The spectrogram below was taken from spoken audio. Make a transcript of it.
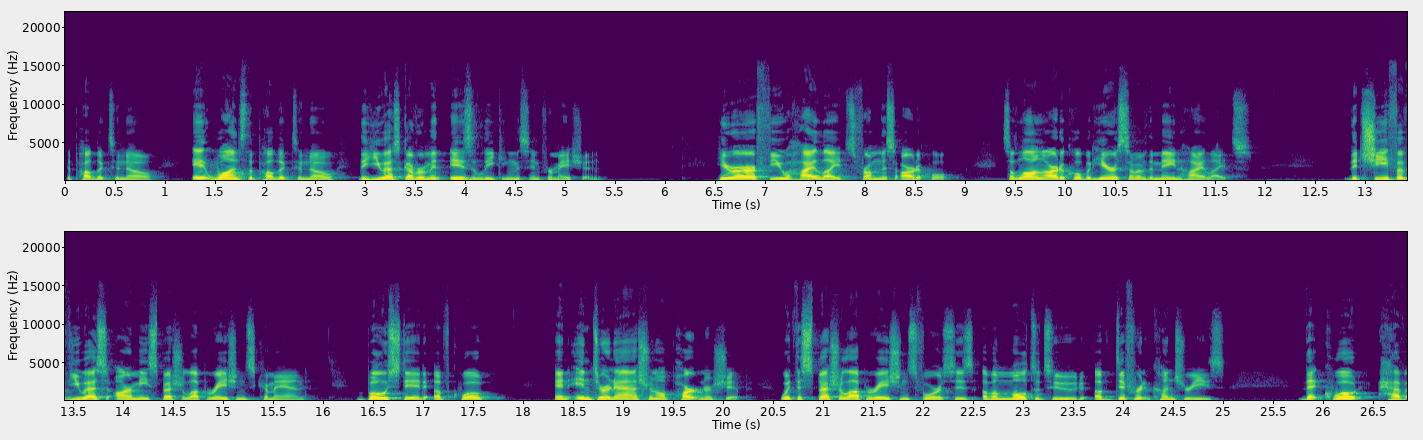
the public to know. It wants the public to know the US government is leaking this information. Here are a few highlights from this article. It's a long article, but here are some of the main highlights. The chief of U.S. Army Special Operations Command boasted of, quote, an international partnership with the Special Operations Forces of a multitude of different countries that, quote, have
